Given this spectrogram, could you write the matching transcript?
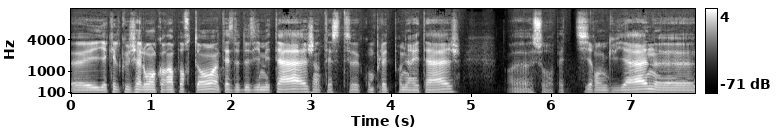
Il y a quelques jalons encore importants, un test de deuxième étage, un test complet de premier étage. Euh, sur tir en Guyane. Euh,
